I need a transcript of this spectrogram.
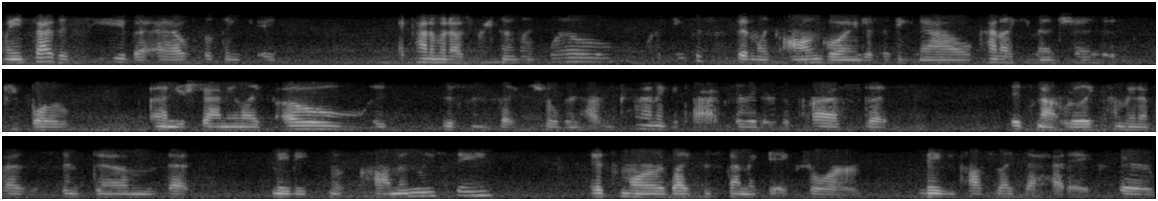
I mean, sad to see, but I also think it's I kind of when I was reading, I'm like, well, I think this has been like ongoing. Just I think now, kind of like you mentioned, people are understanding like, oh, it's this is like children having panic attacks or they're depressed, but it's not really coming up as a symptom that's maybe commonly seen. It's more like the stomach aches or maybe possibly like the headaches. They're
